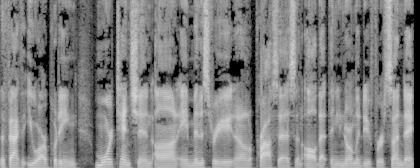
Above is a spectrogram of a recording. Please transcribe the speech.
the fact that you are putting more tension on a ministry and on a process and all that than you normally do for a Sunday.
